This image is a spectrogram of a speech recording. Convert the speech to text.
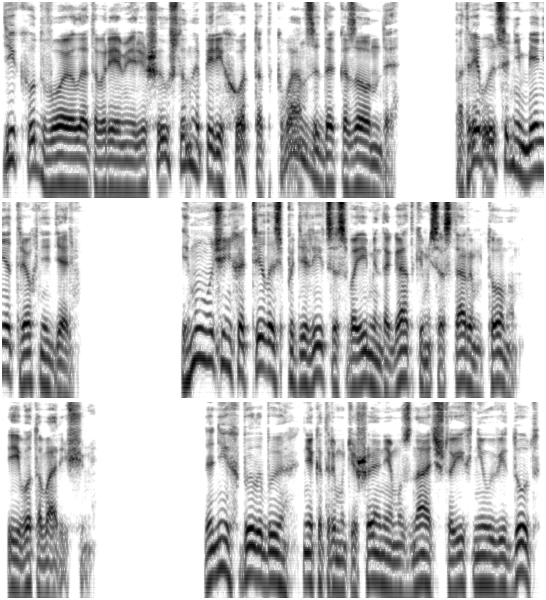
Дик удвоил это время и решил, что на переход от Кванзы до Казонде потребуется не менее трех недель. Ему очень хотелось поделиться своими догадками со старым Томом и его товарищами. Для них было бы некоторым утешением узнать, что их не уведут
